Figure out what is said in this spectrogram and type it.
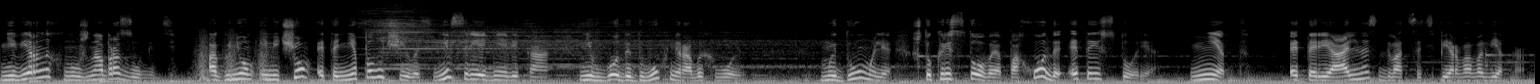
Неверных нужно образумить. Огнем и мечом это не получилось ни в средние века, ни в годы двух мировых войн. Мы думали, что крестовые походы – это история. Нет, это реальность 21 века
